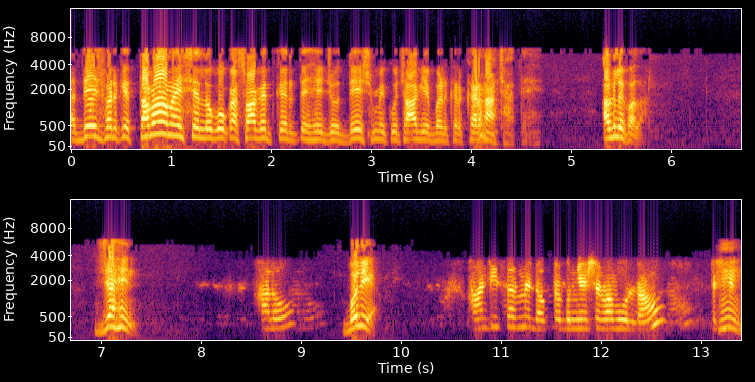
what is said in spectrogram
देश भर के तमाम ऐसे लोगों का स्वागत करते हैं जो देश में कुछ आगे बढ़कर करना चाहते हैं। अगले कॉलर। जय हिंद। हेलो। बोलिए। हाँ जी सर मैं डॉक्टर गुंजन शर्मा बोल रहा हूँ। हम्म।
